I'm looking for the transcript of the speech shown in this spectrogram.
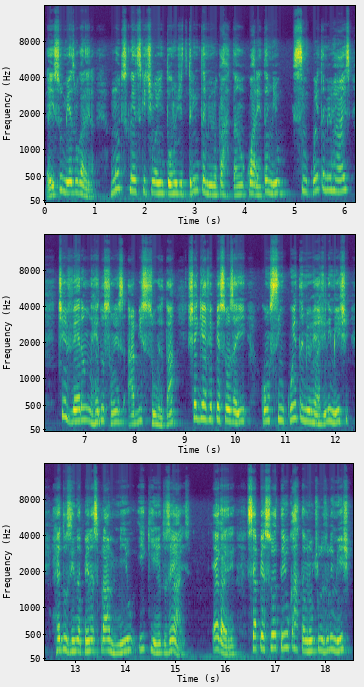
É isso mesmo, galera. Muitos clientes que tinham em torno de 30 mil no cartão, 40 mil, 50 mil reais, tiveram reduções absurdas, tá? Cheguei a ver pessoas aí com 50 mil reais de limite, reduzindo apenas para 1.500 reais. É, galera, se a pessoa tem o cartão e não utiliza o limite,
